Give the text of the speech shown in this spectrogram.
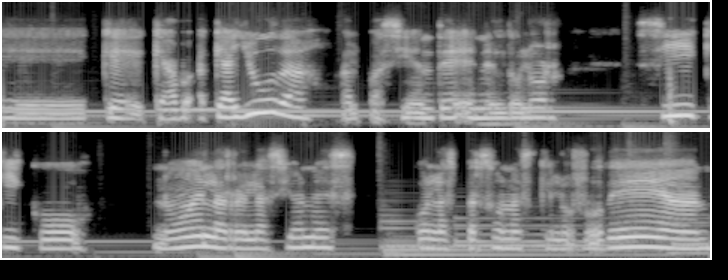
eh, que, que ayuda al paciente en el dolor psíquico, ¿no? En las relaciones con las personas que los rodean,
